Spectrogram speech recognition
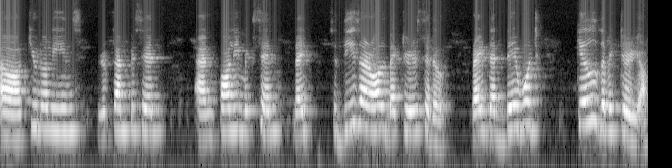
uh, quinolones, rifampicin, and polymyxin, right? So these are all bactericidal right? That they would kill the bacteria.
